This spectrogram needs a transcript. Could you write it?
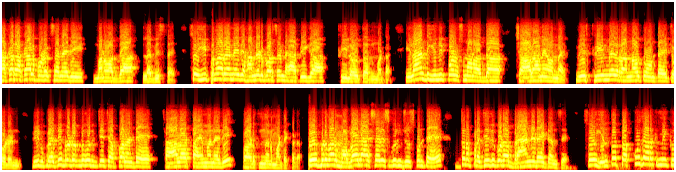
రకరకాల ప్రొడక్ట్స్ అనేది మన వద్ద లభిస్తాయి. సో ఈ పునర్ అనేది హండ్రెడ్ పర్సెంట్ హ్యాపీగా ఫీల్ అవుతారు అనమాట ఇలాంటి యూనిక్ ప్రొడక్ట్స్ మన వద్ద చాలానే ఉన్నాయి. మీ స్క్రీన్ మీద రన్ అవుతూ ఉంటాయి చూడండి. మీకు ప్రతి ప్రొడక్ట్ గురించి చెప్పాలంటే చాలా టైం అనేది పడుతుంది అనమాట ఇక్కడ. సో ఇప్పుడు మనం మొబైల్ యాక్సరీస్ గురించి చూసుకుంటే తన ప్రతిదీ కూడా బ్రాండెడ్ ఐటమ్సే సో ఎంత తక్కువ ధరకు మీకు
